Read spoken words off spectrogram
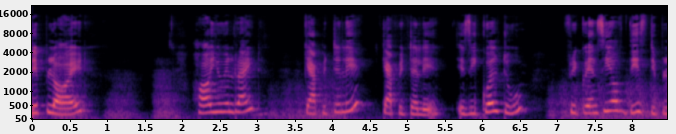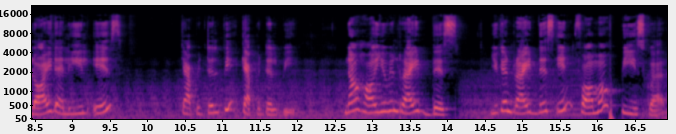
diploid how you will write capital A capital A is equal to frequency of this diploid allele is capital P capital P now how you will write this you can write this in form of P square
